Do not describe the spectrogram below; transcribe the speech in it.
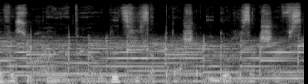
Do wysłuchania tej audycji zaprasza Igor Zakrzewski.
